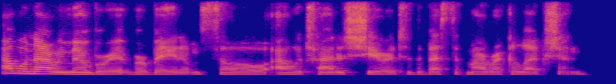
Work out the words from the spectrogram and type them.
I will not remember it verbatim, so I will try to share it to the best of my recollection.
